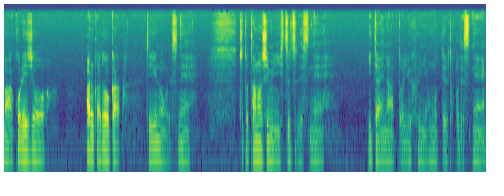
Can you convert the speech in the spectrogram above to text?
うまあこれ以上あるかどうかっていうのをですねちょっと楽しみにしつつですねいたいなというふうに思ってるとこですね。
